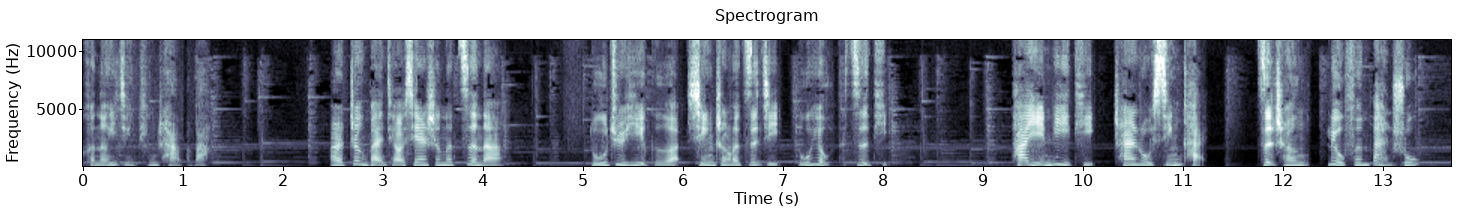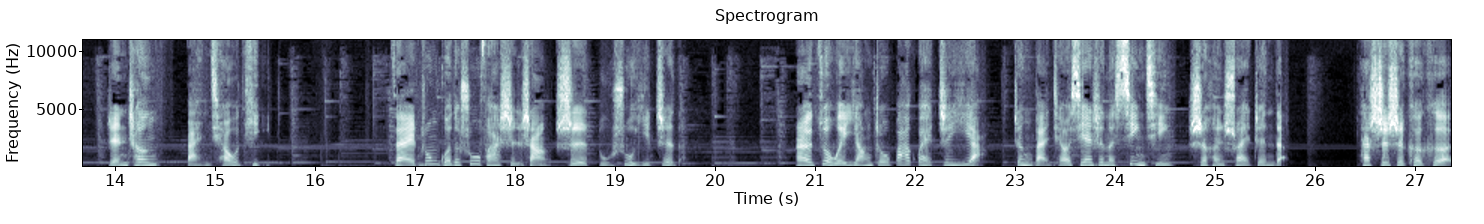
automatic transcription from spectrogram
可能已经停产了吧。而郑板桥先生的字呢，独具一格，形成了自己独有的字体。他以立体掺入行楷，自称六分半书，人称板桥体。在中国的书法史上是独树一帜的，而作为扬州八怪之一啊，郑板桥先生的性情是很率真的，他时时刻刻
